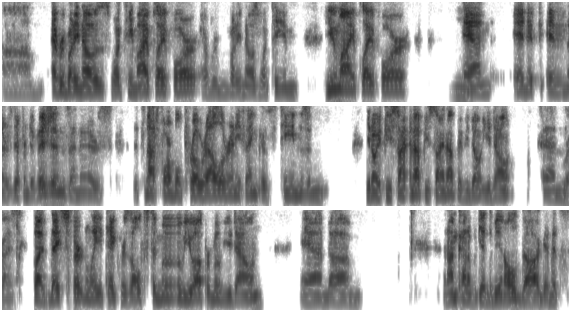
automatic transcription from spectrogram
Um, everybody knows what team I play for. Everybody knows what team you might play for mm. and and if and there's different divisions and there's it's not formal pro rel or anything because teams and you know if you sign up you sign up. If you don't you don't. And right. but they certainly take results to move you up or move you down. And um and i'm kind of getting to be an old dog and it's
